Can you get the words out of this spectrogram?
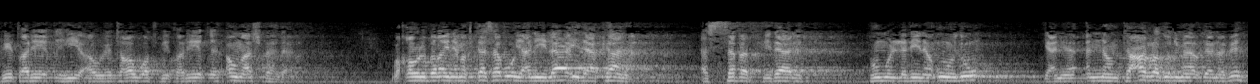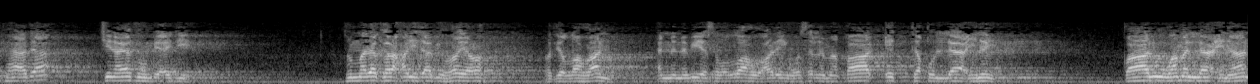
في طريقه أو يتغوط في طريقه أو ما أشبه ذلك. وقول بغير ما اكتسبوا يعني لا إذا كان السبب في ذلك هم الذين أوذوا يعني أنهم تعرضوا لما يؤذون به فهذا جنايتهم بأيديهم. ثم ذكر حديث أبي هريرة رضي الله عنه أن النبي صلى الله عليه وسلم قال اتقوا اللاعنين. قالوا وما اللاعنان؟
